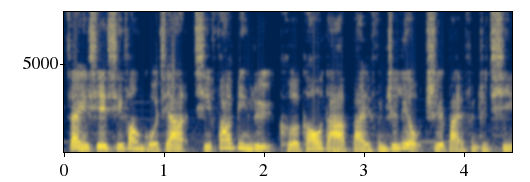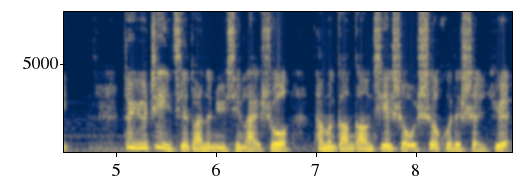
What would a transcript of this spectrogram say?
在一些西方国家，其发病率可高达百分之六至百分之七。对于这一阶段的女性来说，她们刚刚接受社会的审阅，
